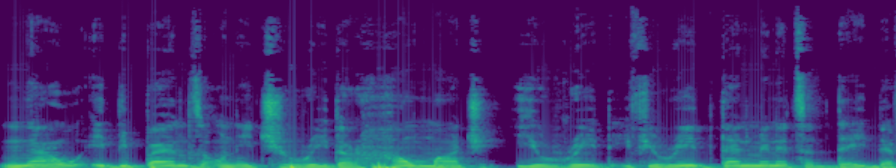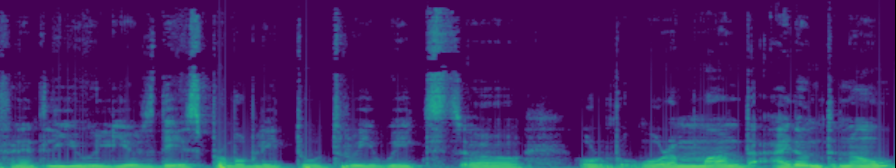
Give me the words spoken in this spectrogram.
Now it depends on each reader how much you read. If you read 10 minutes a day, definitely you will use this probably 2-3 weeks uh, or, or a month, I don't know.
